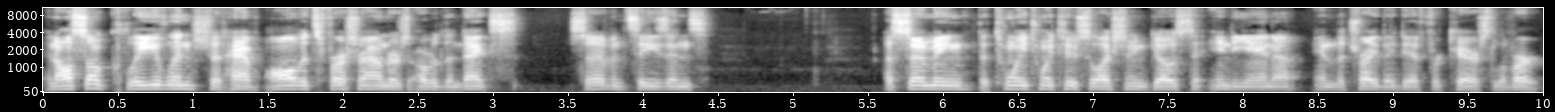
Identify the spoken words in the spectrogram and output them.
And also, Cleveland should have all of its first rounders over the next seven seasons, assuming the 2022 selection goes to Indiana in the trade they did for Caris LeVert.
